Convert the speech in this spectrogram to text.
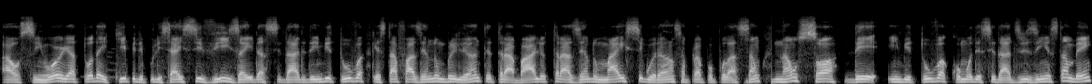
ao senhor e a toda a equipe de policiais civis aí da cidade de Imbituva, que está fazendo um brilhante trabalho, trazendo mais segurança para a população, não só de Imbituva, como de cidades vizinhas também,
